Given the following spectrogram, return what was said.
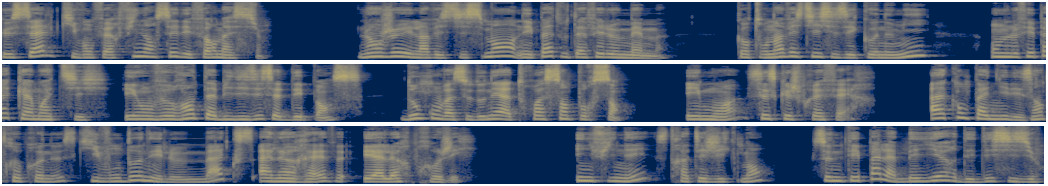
que celles qui vont faire financer des formations. L'enjeu et l'investissement n'est pas tout à fait le même. Quand on investit ses économies, on ne le fait pas qu'à moitié et on veut rentabiliser cette dépense. Donc on va se donner à 300%. Et moi, c'est ce que je préfère. Accompagner les entrepreneuses qui vont donner le max à leurs rêves et à leurs projets. In fine, stratégiquement, ce n'était pas la meilleure des décisions,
